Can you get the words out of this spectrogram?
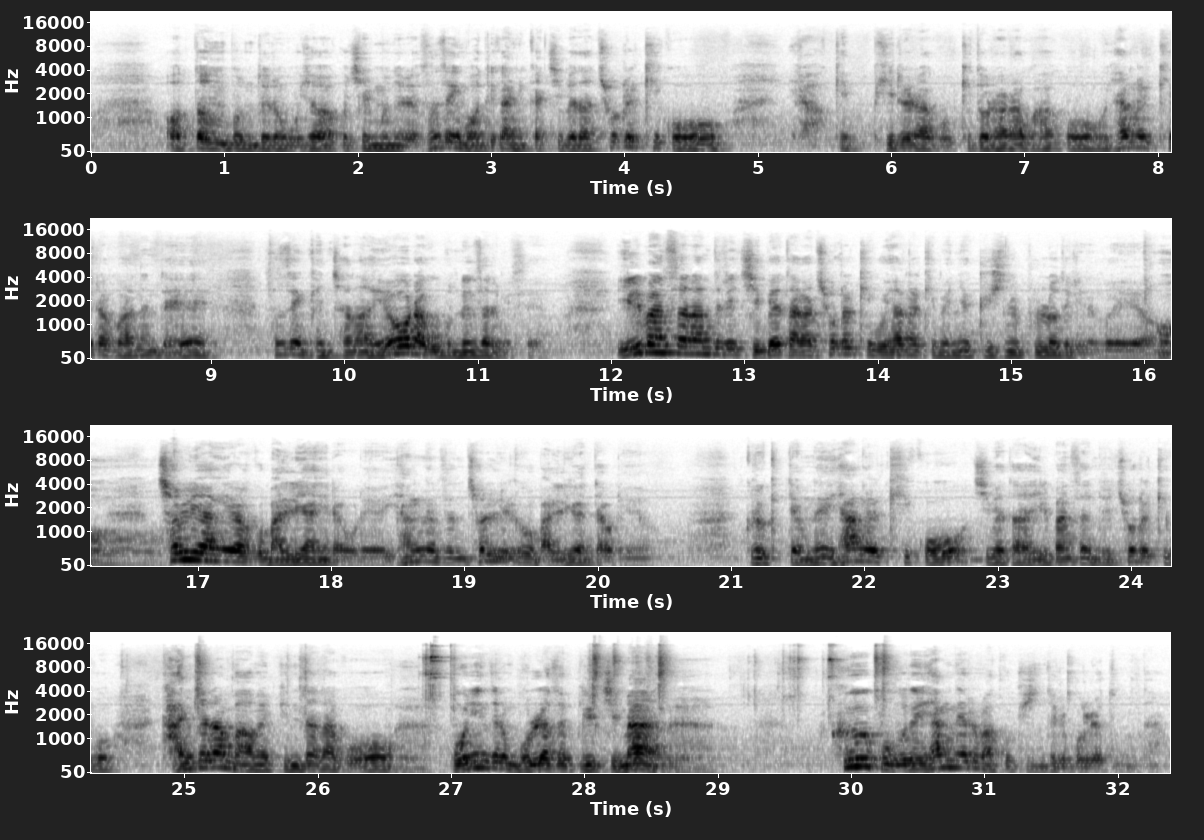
어떤 분들은 오셔갖고 질문을 해요. 선생님 어디 가니까 집에다 초를 켜고 이렇게 비를 하고 기도를 하라고 하고 향을 키라고 하는데 선생님 괜찮아요? 라고 묻는 사람이 있어요. 일반 사람들이 집에다가 초를 켜고 향을 키면요 귀신을 불러들이는 거예요. 어. 천리향이라고 만리향이라고 그래요. 이 향 냄새는 천리고 만리가 된다고 그래요. 그렇기 때문에 향을 키고 집에다 일반 사람들이 초를 키고 간절한 마음에 빈다라고 본인들은 몰라서 빌지만 그 부분에 향내를 맡고 귀신들이 몰려듭니다.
